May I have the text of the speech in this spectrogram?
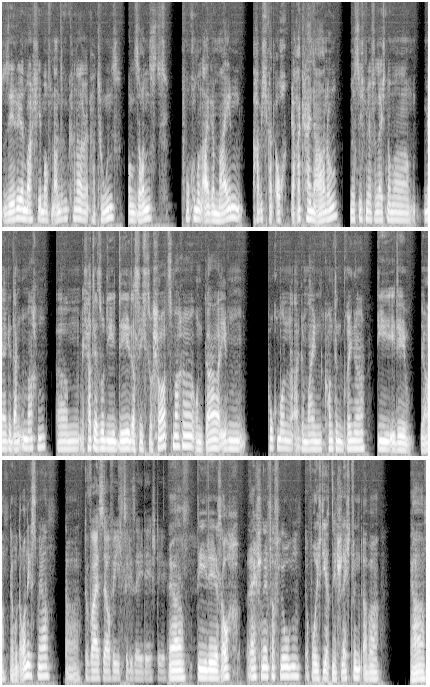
Serien mache ich eben auf einem anderen Kanal oder Cartoons. Und sonst, Pokémon allgemein, habe ich gerade auch gar keine Ahnung. müsste ich mir vielleicht nochmal mehr Gedanken machen. Ähm, ich hatte ja so die Idee, dass ich so Shorts mache und da eben Pokémon allgemein Content bringe. Die Idee, ja, da wird auch nichts mehr. Ja. Du weißt ja auch, wie ich zu dieser Idee stehe. Ja, die Idee ist auch recht schnell verflogen, obwohl ich die halt nicht schlecht finde, aber ja,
